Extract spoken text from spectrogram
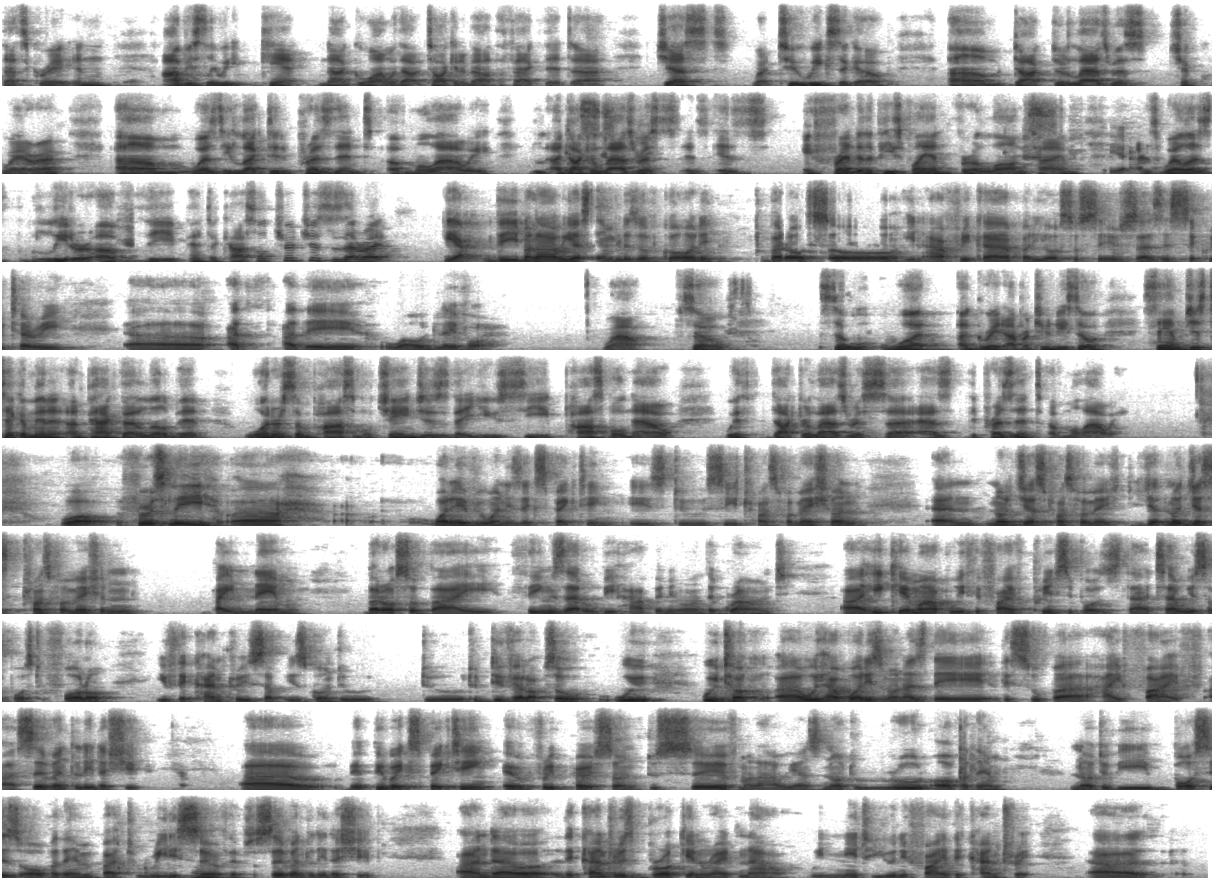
That's great. And obviously, we can't not go on without talking about the fact that uh, just what two weeks ago, um, Dr. Lazarus Chakwera um, was elected president of Malawi. Uh, Dr. Lazarus is, is a friend of the peace plan for a long time, yeah. as well as leader of the Pentecostal churches. Is that right? Yeah, the Malawi Assemblies of God, but also in Africa. But he also serves as a secretary uh, at at the world level. Wow. So, so what a great opportunity. So, Sam, just take a minute, unpack that a little bit. What are some possible changes that you see possible now with Dr. Lazarus uh, as the president of Malawi? Well, firstly, uh, what everyone is expecting is to see transformation, and not just transformation, not just transformation by name, but also by things that will be happening on the ground. Uh, he came up with the five principles that uh, we're supposed to follow if the country is, is going to, to, to develop. So we we talk uh, we have what is known as the the super high five uh, servant leadership uh, people expecting every person to serve Malawians, not to rule over them, not to be bosses over them, but to really serve mm. them. So servant leadership. And uh, the country is broken right now. We need to unify the country. Uh,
